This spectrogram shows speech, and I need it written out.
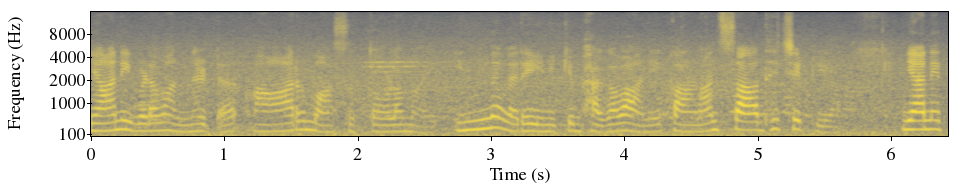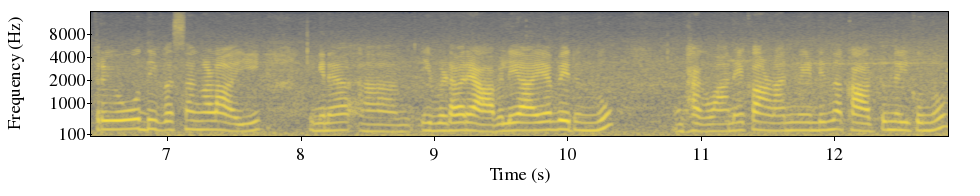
ഞാൻ ഇവിടെ വന്നിട്ട് ആറ് മാസത്തോളമായി. ഇന്ന് വരെ എനിക്ക് ഭഗവാനെ കാണാൻ സാധിച്ചിട്ടില്ല. ഞാൻ എത്രയോ ദിവസങ്ങളായി ഇങ്ങനെ ഇവിടെ രാവിലെ ആയ വരുന്നു. ഭഗവാനെ കാണാൻ വേണ്ടി കാത്തു നിൽക്കുന്നു.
